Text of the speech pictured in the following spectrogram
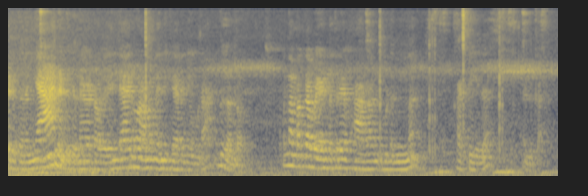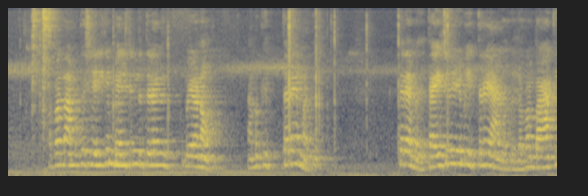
എടുക്കുന്നത്. ഞാൻ എടുക്കുന്നത് കേട്ടോ. എല്ലാവരും ആണെന്ന് എനിക്ക് അറിഞ്ഞുകൂടാ ഇത് കണ്ടോ? അപ്പം നമുക്ക് ആ വേണ്ടത്രയും ഭാഗം ഇവിടെ നിന്ന് കട്ട് ചെയ്ത് എടുക്കാം. അപ്പം നമുക്ക് ശരിക്കും ബെൽറ്റിന്റെ ഇത്രയും വേണോ? നമുക്ക് ഇത്രയും മതി. ഇത്രയും മതി. തയ്ച്ചു കഴിയുമ്പോൾ ഇത്രയും ആകത്തുള്ളൂ അപ്പം ബാക്കി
